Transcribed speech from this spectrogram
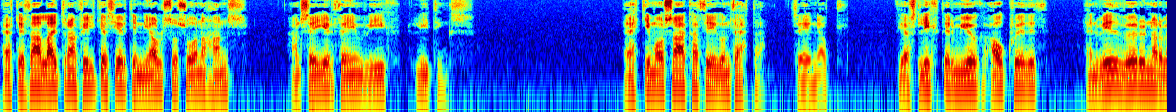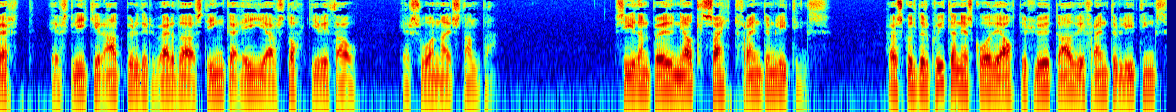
Eftir það lætur hann fylgja sér til njáls og svona hans, hann segir þeim vík lítings. Ekki má saka þig um þetta, segir njál, því að slíkt er mjög ákveðið en við vörunar verðt ef slíkir atbyrðir verða að stinga eigi af stokki við þá er svo nær standa. Síðan bauð njál sætt frændum lítings. Höskuldur kvítaneskoði átti hlut að við frændur lítings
